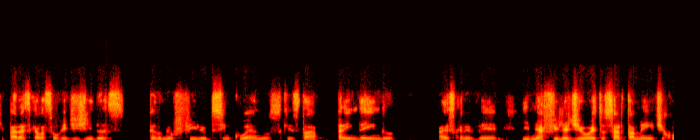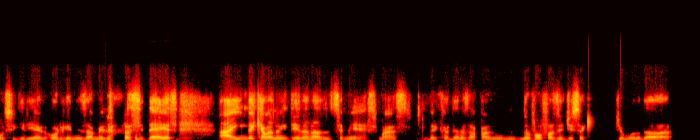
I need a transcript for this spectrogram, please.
que parece que elas são redigidas pelo meu filho de cinco anos, que está aprendendo a escrever, e minha filha de oito certamente conseguiria organizar melhor as ideias, ainda que ela não entenda nada do CMS. Mas, brincadeiras à parte, não vou fazer disso aqui o muro, da,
